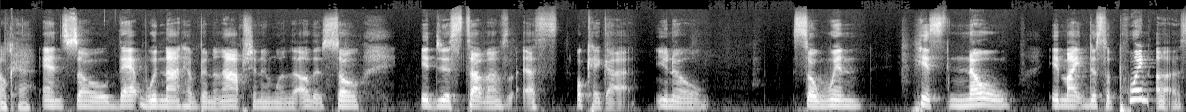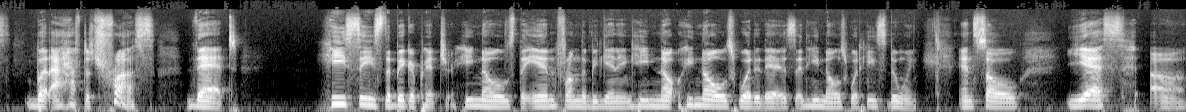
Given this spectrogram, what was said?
Okay. And so that would not have been an option in one of the others. So it just taught me, I was, I was, okay, God, you know, so when his no it might disappoint us, but I have to trust that he sees the bigger picture. He knows the end from the beginning. He know he knows what it is and he knows what he's doing. And so yes, uh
